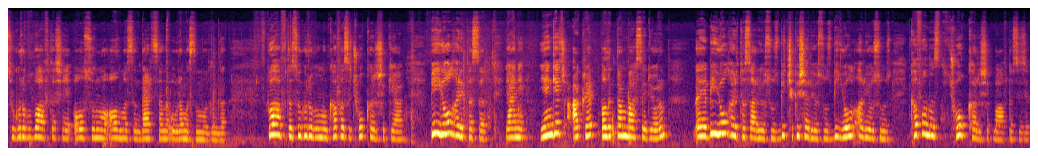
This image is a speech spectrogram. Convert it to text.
Su grubu bu hafta şey olsun mu olmasın dert sana uğramasın modunda. Bu hafta su grubumun kafası çok karışık ya. Bir yol haritası. Yani yengeç, akrep, balıktan bahsediyorum. Ee, bir yol haritası arıyorsunuz. Bir çıkış arıyorsunuz. Bir yol arıyorsunuz. Kafanız çok karışık bu hafta sizin.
